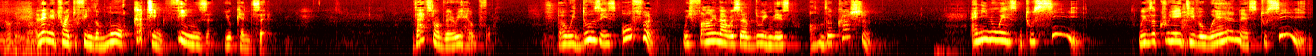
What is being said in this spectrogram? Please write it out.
You know? And then you try to think the more cutting things you can say. That's not very helpful. But we do this often. We find ourselves doing this on the cushion. And in ways to see, with the creative awareness to see.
